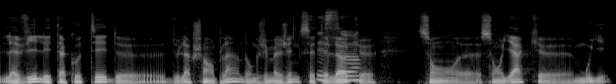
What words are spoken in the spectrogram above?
la ville est à côté de, du lac Champlain. Donc, j'imagine que c'était là que son, euh, son yak euh, mouillé.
